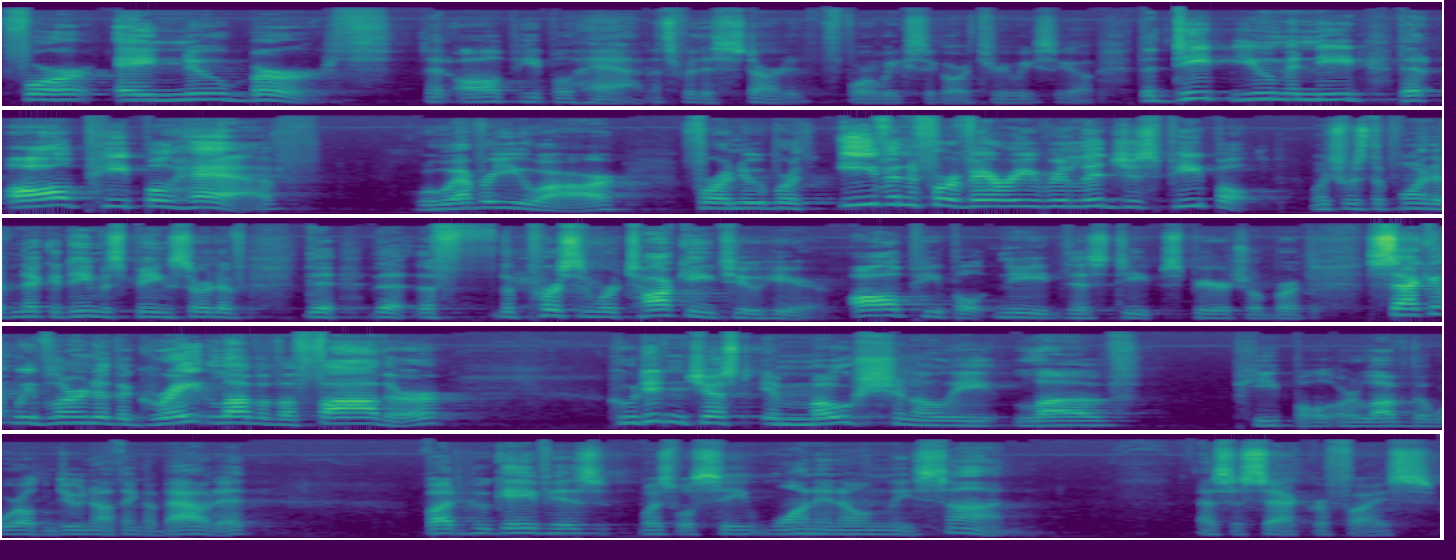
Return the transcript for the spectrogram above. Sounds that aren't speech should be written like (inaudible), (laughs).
for a new birth that all people have. That's where this started four weeks ago or three weeks ago. The deep human need that all people have, whoever you are, for a new birth, even for very religious people, which was the point of Nicodemus being sort of the, the, the, the person we're talking to here. All people need this deep spiritual birth. Second, we've learned of the great love of a father who didn't just emotionally love people or love the world and do nothing about it but who gave his, as we'll see, one and only Son as a sacrifice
